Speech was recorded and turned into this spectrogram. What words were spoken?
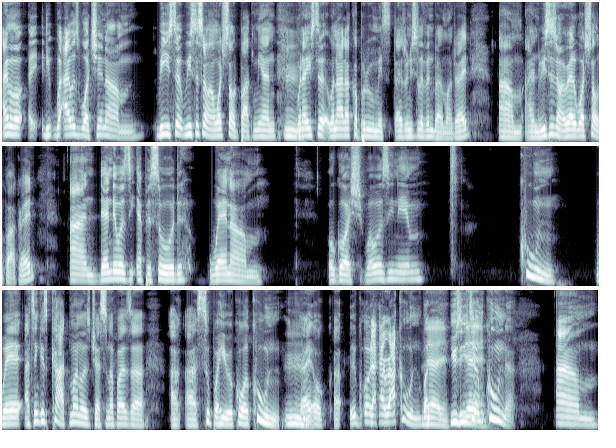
I remember uh, I was watching. Um, we used to we used to sit and watch South Park. Me and Mm. when I used to when I had a couple roommates. That's when I used to live in Belmont, right? Um, and we used to sit and watch South Park, right? And then there was the episode when um, oh gosh, what was the name? Coon, where I think his Cartman was dressing up as a a, a superhero called Coon, right? Or, uh, or like a raccoon, but Mm. Yeah, using the yeah. term Coon. Um,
